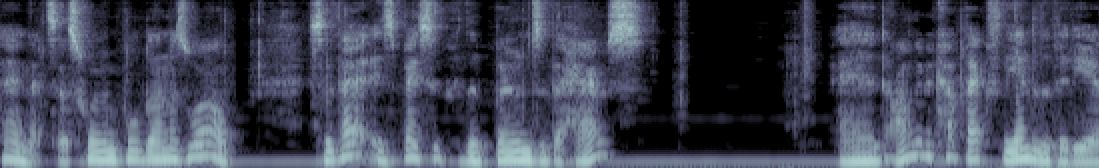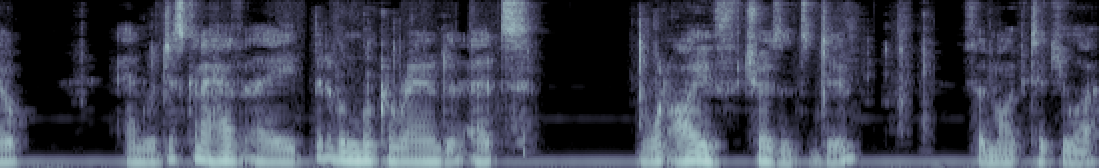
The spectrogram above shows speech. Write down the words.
And that's our swimming pool done as well. So that is basically the bones of the house. And I'm going to cut back for the end of the video and we're just going to have a bit of a look around at what I've chosen to do for my particular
